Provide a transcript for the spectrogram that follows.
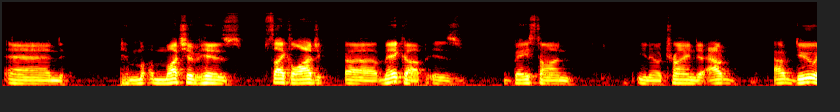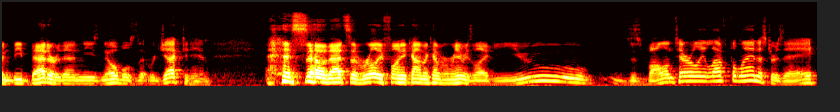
And much of his psychological uh, makeup is based on you know trying to out outdo and be better than these nobles that rejected him. And so that's a really funny comment coming from him. He's like, "You just voluntarily left the Lannisters, eh?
